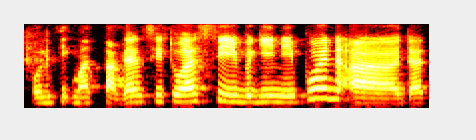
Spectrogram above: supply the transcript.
Politik matang dan situasi begini pun uh, dat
